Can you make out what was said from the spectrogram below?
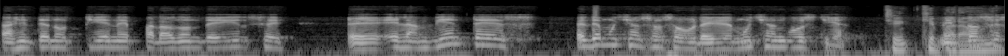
la gente no tiene para dónde irse, eh, el ambiente es, es de mucha zozobra y de mucha angustia. Sí, que para Entonces,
